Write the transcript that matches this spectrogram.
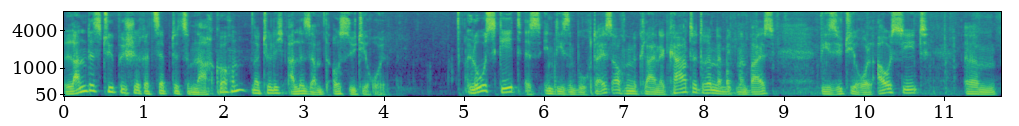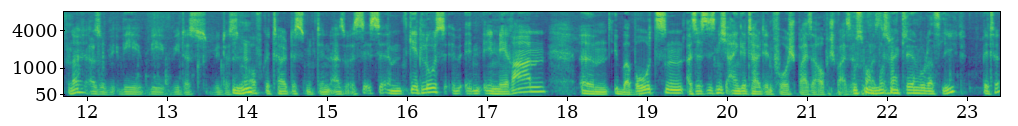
landestypische Rezepte zum Nachkochen, natürlich allesamt aus Südtirol. Los geht es in diesem Buch. Da ist auch eine kleine Karte drin, damit man weiß, wie Südtirol aussieht. Ähm, ne? Also wie, wie, wie das, wie das Mhm. so aufgeteilt ist mit den. Also es ist, ähm, geht los in, in Meran, ähm, über Bozen. Also es ist nicht eingeteilt in Vorspeise, Hauptspeise. Muss man, muss man erklären, wo das liegt? Bitte?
